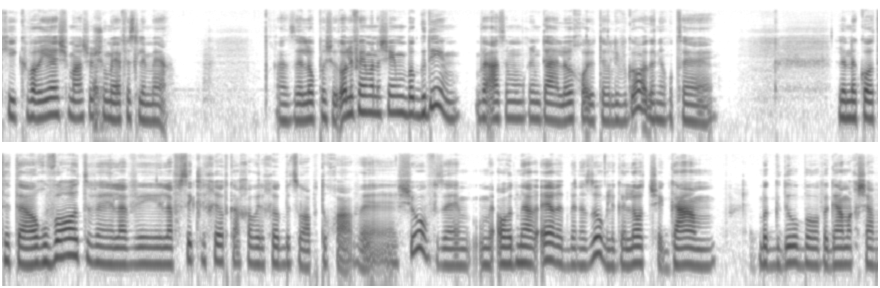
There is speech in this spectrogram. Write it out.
כי כבר יש משהו שהוא מ-0 ל-100. אז זה לא פשוט. או לפעמים אנשים בוגדים, ואז הם אומרים, די, לא יכול יותר לבגוד, אני רוצה לנקות את האורוות ולהפסיק לחיות ככה ולחיות בצורה פתוחה. ושוב, זה מאוד מערער את בן הזוג, לגלות שגם בגדו בו וגם עכשיו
